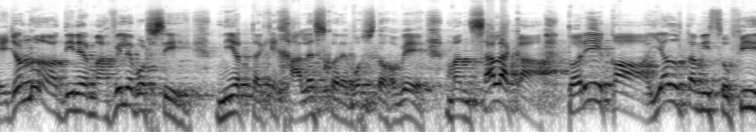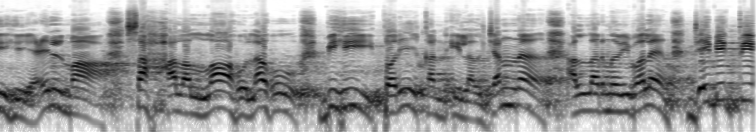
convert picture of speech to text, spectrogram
এই জন্য দিনের মাহফিলে বসছি। নিয়তটাকে খালেস করে বসতে হবে। মান সালাকা তরিকা ইয়ালতামিসু ফিহি ইলমা সাহালাল্লাহু লাহু বিহি তরিকান ইলাল জান্নাহ আল্লাহর নবী বলেন, যেই ব্যক্তি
